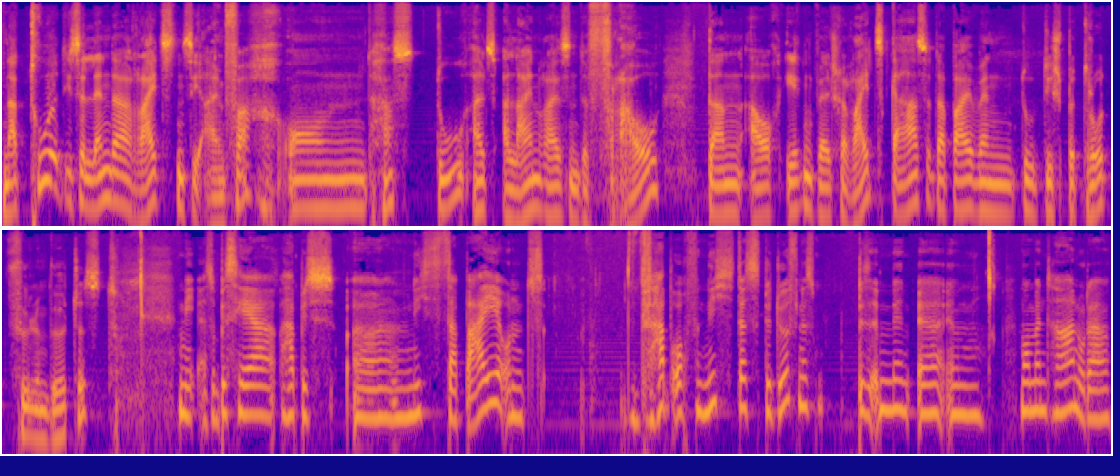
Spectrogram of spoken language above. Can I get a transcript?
Natur, diese Länder reizten sie einfach. Und hast du als alleinreisende Frau dann auch irgendwelche Reizgase dabei, wenn du dich bedroht fühlen würdest? Nee, also bisher habe ich äh, nichts dabei und habe auch nicht das Bedürfnis im, äh, im, momentan oder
